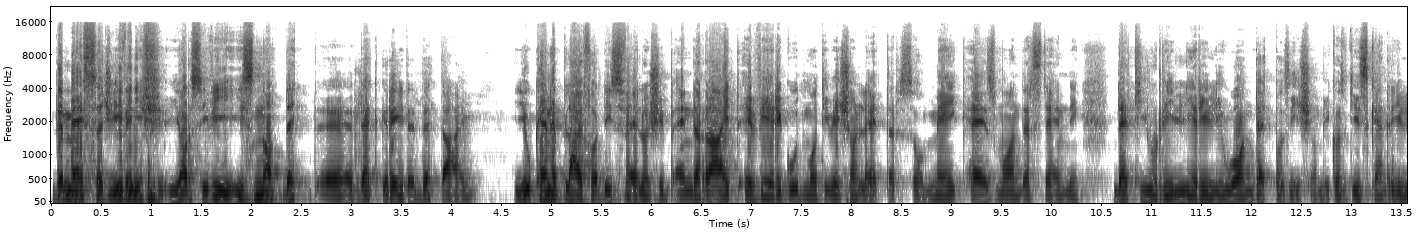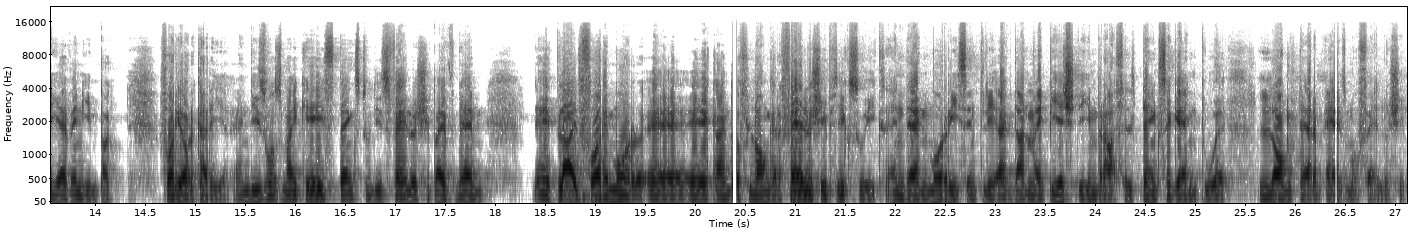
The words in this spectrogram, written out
The message, even if your CV is not that, uh, that great at that time, you can apply for this fellowship and write a very good motivation letter. So make ESMO understanding that you really, really want that position because this can really have an impact for your career. And this was my case. Thanks to this fellowship, I've then applied for a more uh, a kind of longer fellowship, six weeks. And then more recently, I've done my PhD in Brussels, thanks again to a long-term ESMO fellowship.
